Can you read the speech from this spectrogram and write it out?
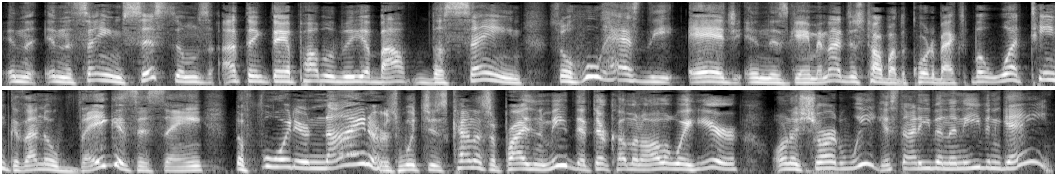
in the in the same systems, I think they're probably about the same. So who has the edge in this game? And not just talk about the quarterbacks, but what team? Because I know Vegas is saying the 49ers, which is kind of surprising to me that they're coming all the way here on a short week. It's not even an even game.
